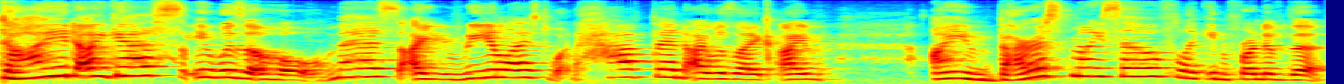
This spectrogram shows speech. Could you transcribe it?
died, I guess. It was a whole mess. I realized what happened. I was like, I'm I embarrassed myself like in front of the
